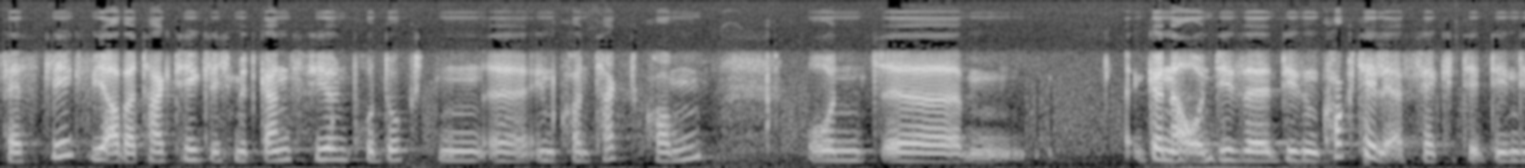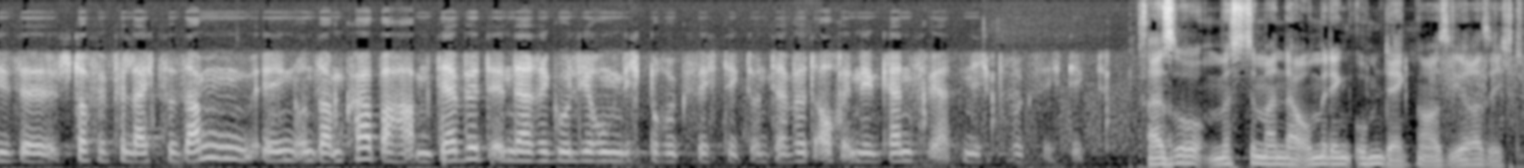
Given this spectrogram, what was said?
festlegt, wir aber tagtäglich mit ganz vielen Produkten äh, in Kontakt kommen und ähm, Genau, und diese, diesen Cocktail-Effekt, den diese Stoffe vielleicht zusammen in unserem Körper haben, der wird in der Regulierung nicht berücksichtigt und der wird auch in den Grenzwerten nicht berücksichtigt. Also müsste man da unbedingt umdenken aus Ihrer Sicht?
